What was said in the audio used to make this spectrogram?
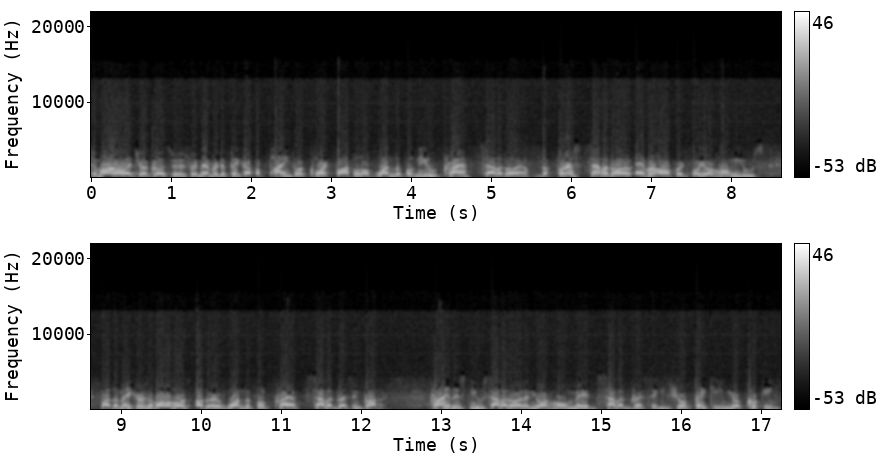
Tomorrow at your grocer's, remember to pick up a pint or quart bottle of wonderful new Kraft salad oil. The first salad oil ever offered for your home use by the makers of all those other wonderful Kraft salad dressing products. Try this new salad oil in your homemade salad dressings, your baking, your cooking.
